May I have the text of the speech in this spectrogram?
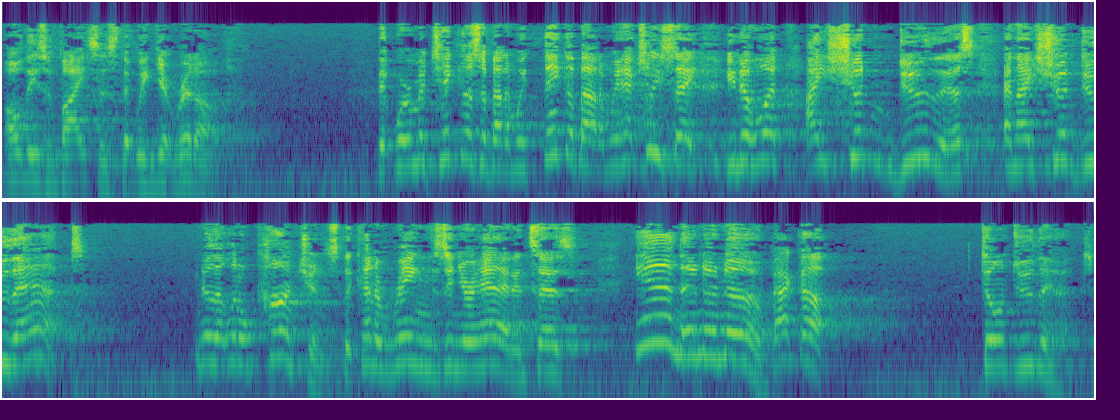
All these vices that we get rid of. That we're meticulous about and We think about them. We actually say, you know what? I shouldn't do this and I should do that. You know, that little conscience that kind of rings in your head and says, yeah, no, no, no, back up. Don't do that.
